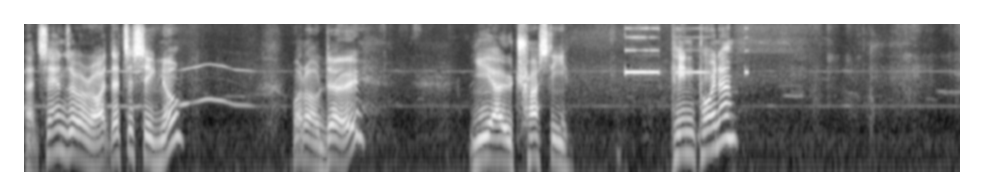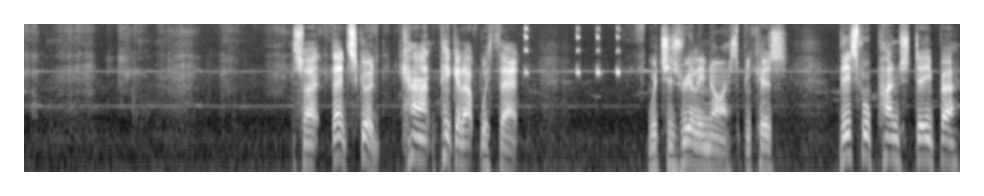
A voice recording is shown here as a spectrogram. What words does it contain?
That sounds all right, that's a signal. What I'll do, Yeo trusty pinpointer. So that's good, can't pick it up with that which is really nice because this will punch deeper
